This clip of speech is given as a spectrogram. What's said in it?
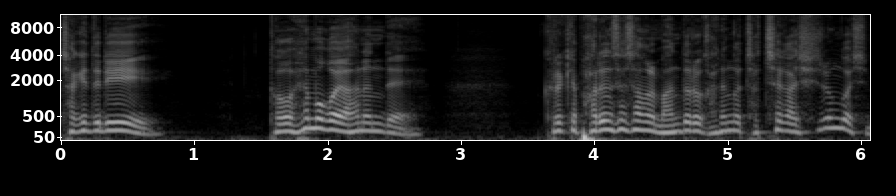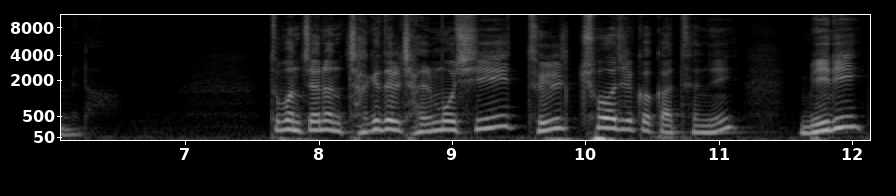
자기들이 더 해먹어야 하는데 그렇게 바른 세상을 만들어 가는 것 자체가 싫은 것입니다. 두 번째는 자기들 잘못이 들추어질 것 같으니 미리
